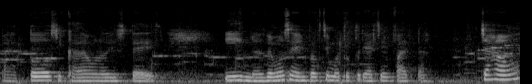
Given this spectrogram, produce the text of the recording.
para todos y cada uno de ustedes y nos vemos en el próximo tutorial sin falta. Chao.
